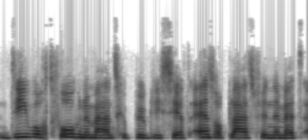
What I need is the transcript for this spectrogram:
Die wordt volgende maand gepubliceerd en zal plaatsvinden met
